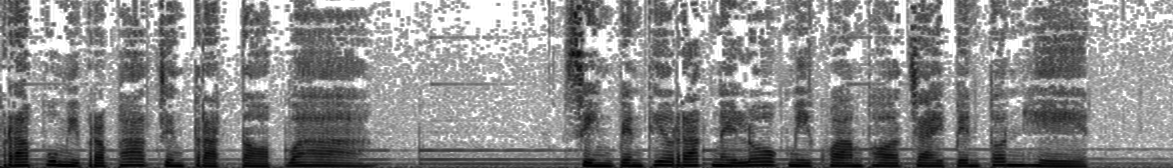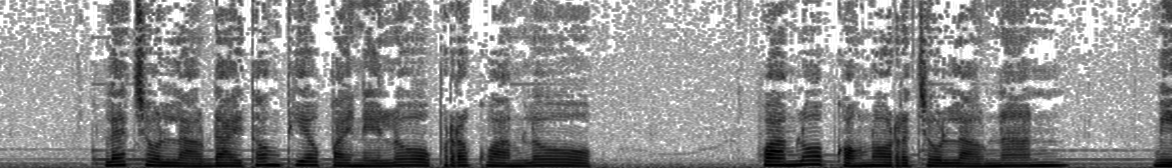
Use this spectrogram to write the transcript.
พระผู้มีพระภาคจึงตรัสตอบว่า สิ่งเป็นที่รักในโลกมีความพอใจเป็นต้นเหตุ และชนเหล่าใดท่องเที่ยวไปในโลกเพราะความโลภความโลภของนรชนเหล่านั้น มี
